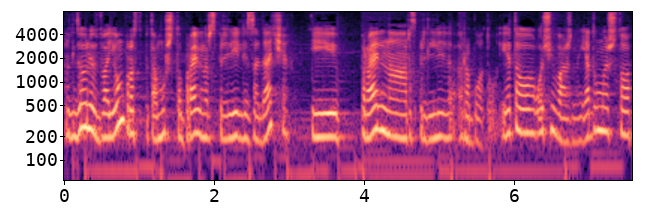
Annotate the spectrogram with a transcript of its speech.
Организовывали вдвоем просто потому, что правильно распределили задачи и правильно распределили работу. И это очень важно. Я думаю, что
